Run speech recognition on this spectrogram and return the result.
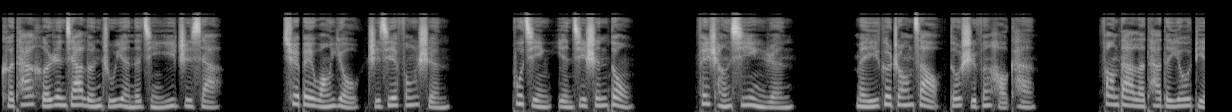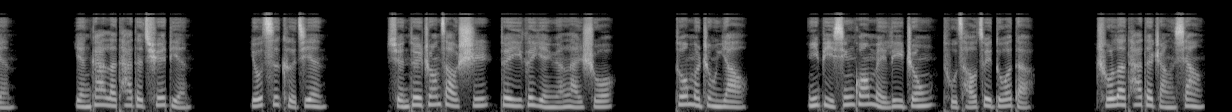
可她和任嘉伦主演的《锦衣之下》，却被网友直接封神。不仅演技生动，非常吸引人，每一个妆造都十分好看，放大了她的优点，掩盖了她的缺点。由此可见。选对妆造师对一个演员来说多么重要！你比星光美丽中吐槽最多的，除了她的长相，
